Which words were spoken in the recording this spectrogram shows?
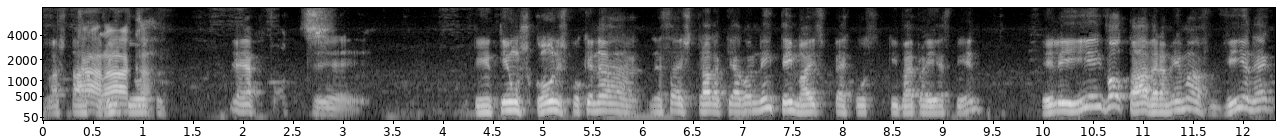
Eu acho que estava Caraca! É, é, tem, tem uns cones, porque na, nessa estrada aqui agora nem tem mais percurso que vai para a ESPN. Ele ia e voltava, era a mesma via, né?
